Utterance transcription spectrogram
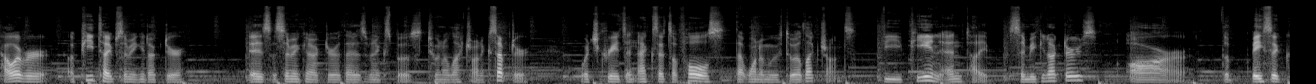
However, a p-type semiconductor is a semiconductor that has been exposed to an electron acceptor, which creates an excess of holes that want to move to electrons. The p and n-type semiconductors are the basic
